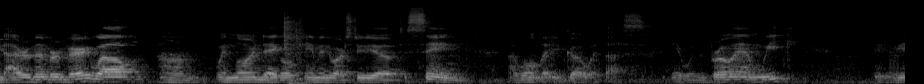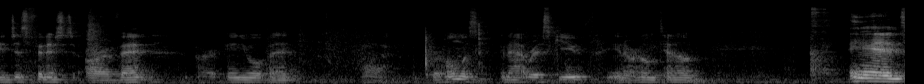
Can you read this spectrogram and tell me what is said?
And I remember very well um, when Lauren Daigle came into our studio to sing I Won't Let You Go with us. It was Bro-Am Week, and we had just finished our event, our annual event uh, for homeless and at risk youth in our hometown. And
